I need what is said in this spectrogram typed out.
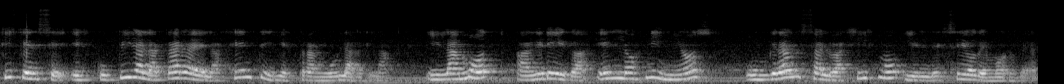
fíjense, escupir a la cara de la gente y estrangularla. Y la MOT agrega en los niños un gran salvajismo y el deseo de morder.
